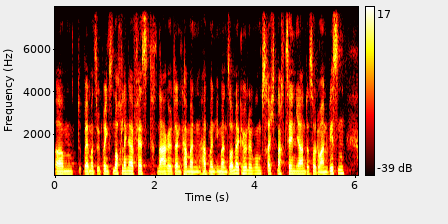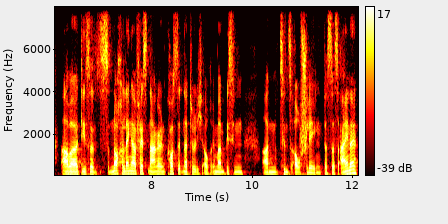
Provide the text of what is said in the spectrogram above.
Ähm, wenn man es übrigens noch länger festnagelt, dann kann man, hat man immer ein Sonderkündigungsrecht nach zehn Jahren, das sollte man wissen. Aber dieses noch länger festnageln kostet natürlich auch immer ein bisschen an Zinsaufschlägen. Das ist das eine.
